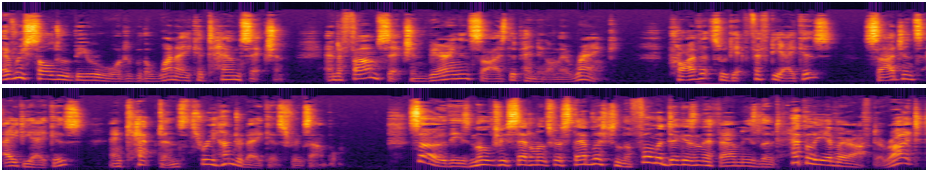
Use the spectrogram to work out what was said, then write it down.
Every soldier would be rewarded with a one acre town section, and a farm section varying in size depending on their rank. Privates would get 50 acres, sergeants 80 acres, and captains 300 acres, for example. So, these military settlements were established and the former diggers and their families lived happily ever after, right?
